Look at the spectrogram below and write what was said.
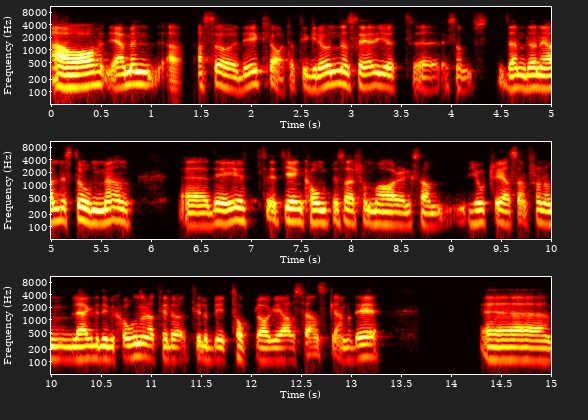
Ja, ja men alltså det är klart att i grunden så är det ju ett, eh, liksom, den, den äldre stommen, eh, det är ju ett, ett gäng kompisar som har liksom gjort resan från de lägre divisionerna till att, till att bli topplag i allsvenskan. Och det, eh,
